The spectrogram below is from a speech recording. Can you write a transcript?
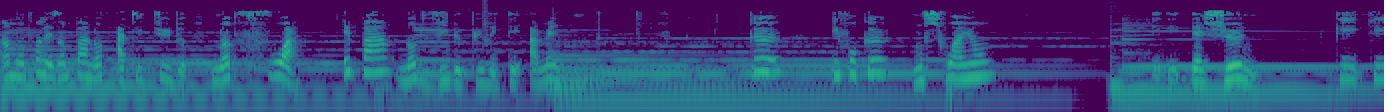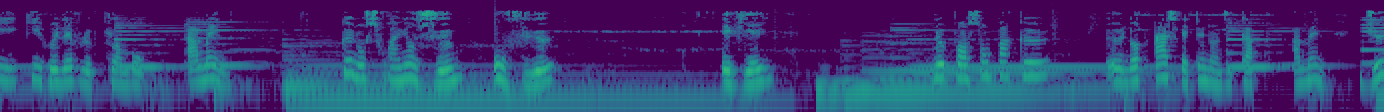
en montrant l'exemple par notre attitude, notre foi et par notre vie de pureté. Amen que il faut que nous soyons des jeunes qui, qui, qui relèvent le flambeau. Amen. Que nous soyons jeunes ou vieux et vieilles. Ne pensons pas que euh, notre âge est un handicap. Amen. Dieu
